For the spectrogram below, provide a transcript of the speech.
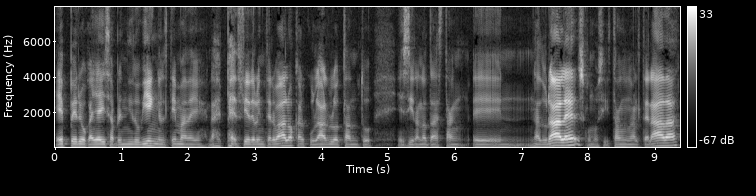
Espero que hayáis aprendido bien el tema de las especies de los intervalos, calcularlos tanto si las notas están eh, naturales como si están alteradas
